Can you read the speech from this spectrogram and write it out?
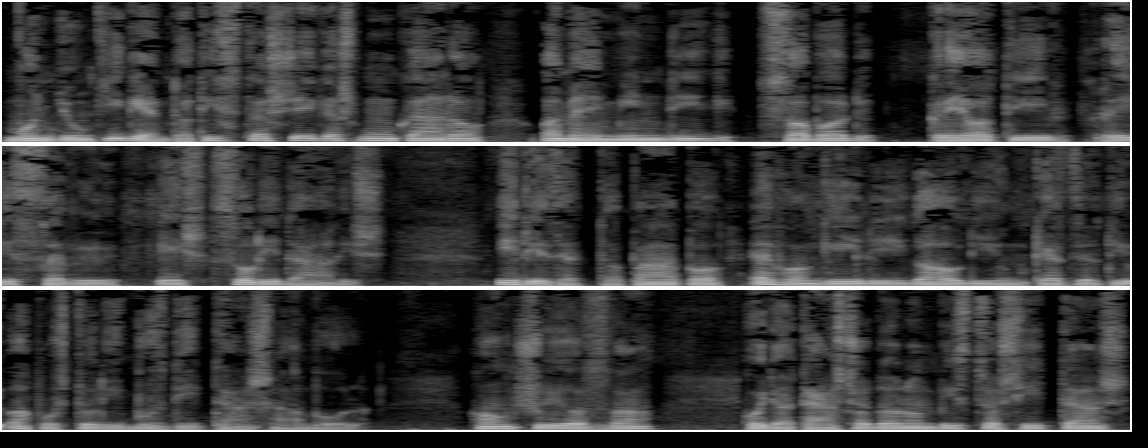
Mondjunk igent a tisztességes munkára, amely mindig szabad, kreatív, részvevő és szolidáris, idézett a pápa evangélii Gaudium kezdeti apostoli buzdításából, hangsúlyozva, hogy a társadalombiztosítás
